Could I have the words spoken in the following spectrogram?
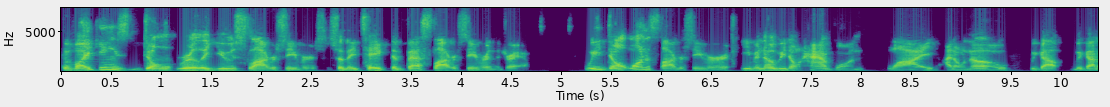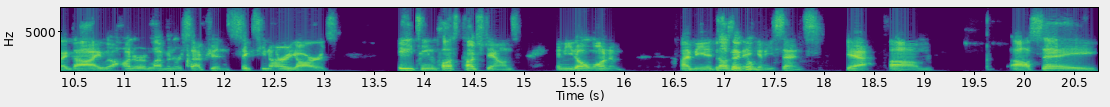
the Vikings don't really use slot receivers, so they take the best slot receiver in the draft. We don't want a slot receiver, even though we don't have one. Why? I don't know. We got we got a guy with 111 receptions, 1600 yards, 18 plus touchdowns, and you don't want him. I mean, it Just doesn't make him. any sense. Yeah. Um, I'll say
